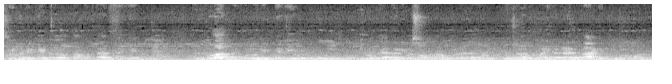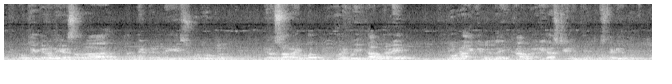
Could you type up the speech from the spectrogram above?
ಶ್ರೀಮಠಕ್ಕೆ ಬರುವಂಥ ಭಕ್ತಾದಿಗಳಿಗೆ ಅನುಕೂಲ ಆಗಬೇಕು ಅನ್ನೋ ನಿಟ್ಟಿನಲ್ಲಿ ಇವತ್ತು ಈ ಒಂದು ಯಾತ್ರಾ ನಿವಾಸವನ್ನು ನಾವು ಮಂಜೂರಾತಿ ಮಾಡಿ ಕಟ್ಟಡ ಕೂಡ ಆಗಿತ್ತು. ಬಹುತೇಕ ನಾನು ಎರಡು ಸಾವಿರ ಹದಿನೆಂಟರಲ್ಲಿ ಸೋತು ಎರಡು ಸಾವಿರ ಇಪ್ಪತ್ತವರೆಗೂ ಈ ಕಾಮಗಾರಿ ಪೂರ್ಣ ಆಗಿರಲಿಲ್ಲ. ಈ ಕಾಮಗಾರಿ ಅಷ್ಟೇ ನಿಂತಿತ್ತು ಸ್ಥಗಿತಗೊಂಡಿತ್ತು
